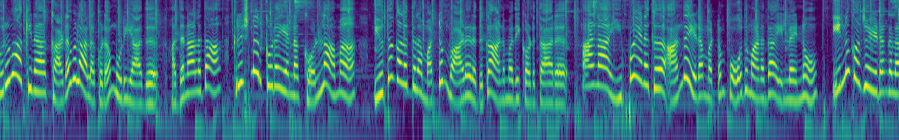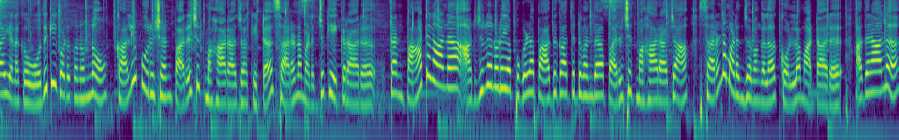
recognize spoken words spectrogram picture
உருவாக்கின கடவுளால கூட முடியாது. அதனால தான் கிருஷ்ணர் கூட என்னை கொல்லாம யுத்த காலத்தில் மட்டும் வாழறதுக்கு அனுமதி கொடுத்தாரு. ஆனா இப்போ எனக்கு அந்த இடம் மட்டும் போதுமானதா இல்லைன்னு இன்னும் கொஞ்சம் இடங்களை எனக்கு ஒதுக்கி கொடுக்கணும்னு கலிபுருஷன் பரிஜித் மகாராஜா கிட்ட சரணமடைஞ்சு கேக்குறாரு. தன் பாட்டனான அர்ஜுனனுடைய புகழை பாதுகாத்துட்டு வந்த பரிஜித் மகாராஜா சரணமடைஞ்சவங்களை கொல்ல மாட்டாரு. அதனால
